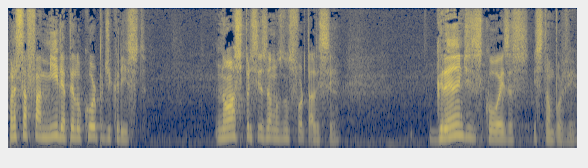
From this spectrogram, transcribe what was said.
por essa família, pelo corpo de Cristo. Nós precisamos nos fortalecer. Grandes coisas estão por vir.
